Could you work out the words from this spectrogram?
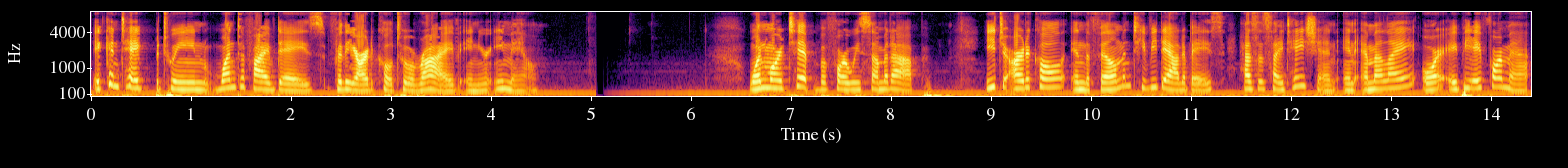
It can take between one to five days for the article to arrive in your email. One more tip before we sum it up. Each article in the Film and TV database has a citation in MLA or APA format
